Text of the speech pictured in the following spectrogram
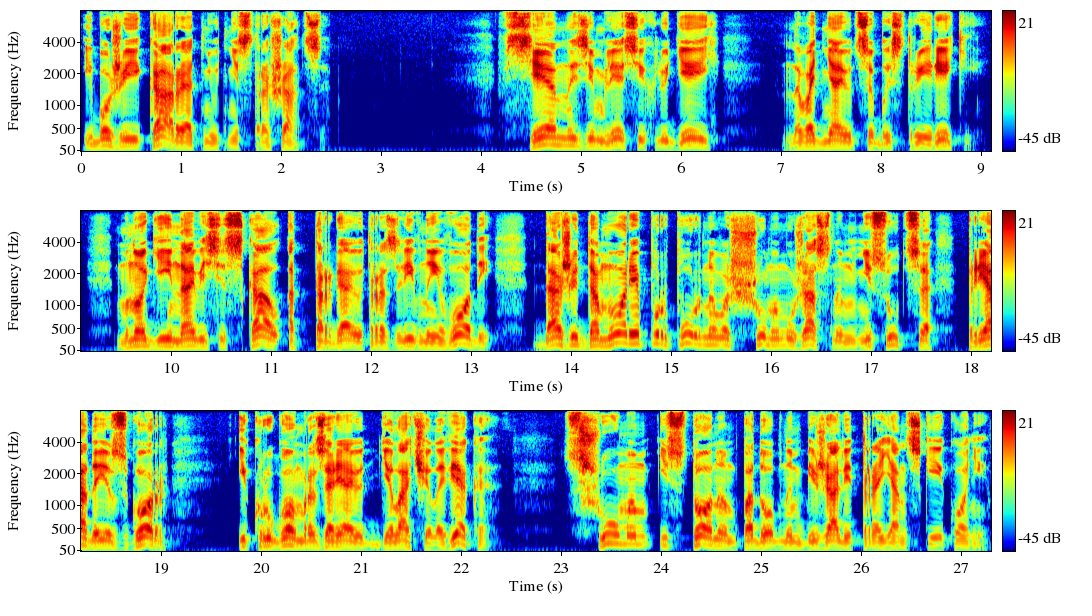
и божьи кары отнюдь не страшатся. Все на земле сих людей Наводняются быстрые реки, Многие навеси скал отторгают разливные воды, Даже до моря пурпурного шумом ужасным Несутся, прядая с гор, И кругом разоряют дела человека. С шумом и стоном подобным бежали троянские кони.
